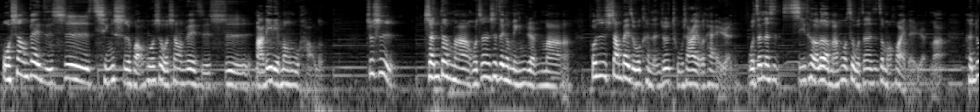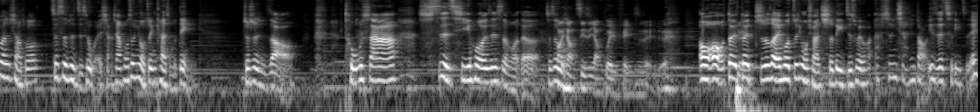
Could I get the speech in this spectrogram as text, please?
我上辈子是秦始皇，或是我上辈子是玛丽莲梦露好了，就是真的吗？我真的是这个名人吗？或是上辈子我可能就是屠杀犹太人，我真的是希特勒吗？或是我真的是这么坏的人吗？很多人想说，这是不是只是我的想象，或是因为我最近看什么电影，就是你知道。屠杀四妻或者是什么的，就是幻想自己是杨贵妃之类的。哦哦，对对之类，或最近我喜欢吃荔枝，所以我哎，最近夏天到了，一直在吃荔枝。哎，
